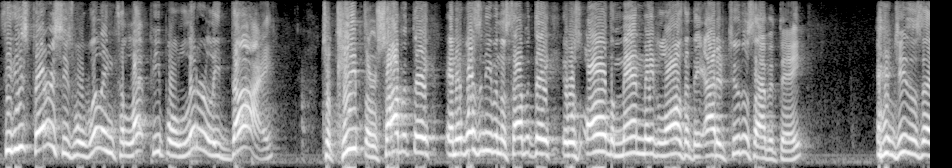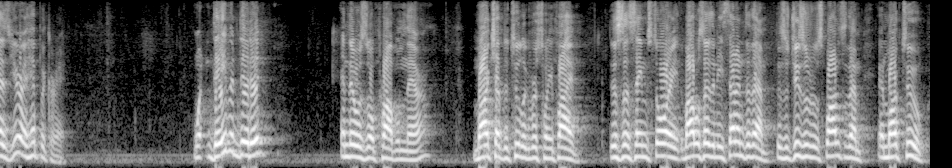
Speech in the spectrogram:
See, these Pharisees were willing to let people literally die to keep their Sabbath day. And it wasn't even the Sabbath day, it was all the man made laws that they added to the Sabbath day. And Jesus says, You're a hypocrite. When David did it, and there was no problem there. Mark chapter 2, look at verse 25. This is the same story. The Bible says, And he said unto them, This is Jesus' response to them in Mark 2.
